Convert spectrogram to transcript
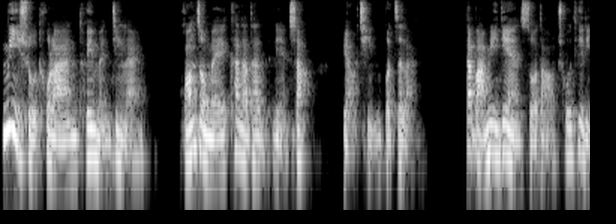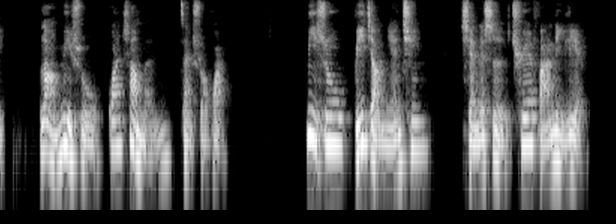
秘书突然推门进来，黄总梅看到他脸上表情不自然，他把密电锁到抽屉里，让秘书关上门再说话。秘书比较年轻，显得是缺乏历练。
